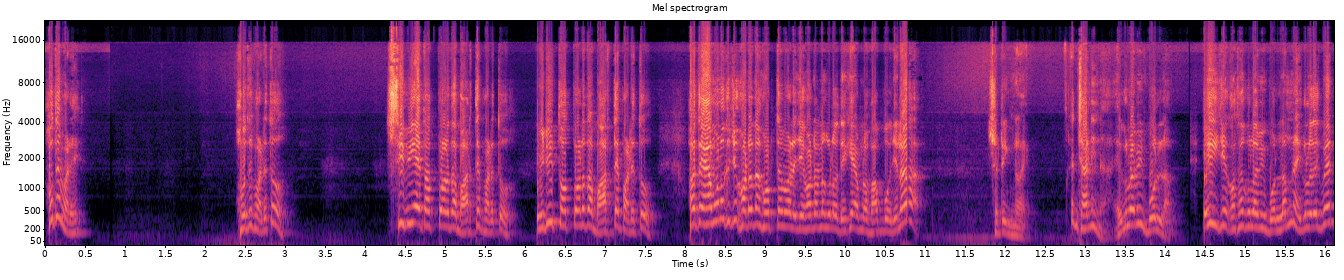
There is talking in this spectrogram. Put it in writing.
হতে পারে। হতে পারে তো। সিবিআই তৎপরতা বাড়তে পারে তো। ইডির তৎপরতা বাড়তে পারে তো। হয়তো এমনও কিছু ঘটনা ঘটতে পারে, যে ঘটনাগুলো দেখে আমরা ভাববো যে না সঠিক নয়। জানি না, এগুলো আমি বললাম। এই যে কথাগুলো আমি বললাম না, এগুলো দেখবেন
